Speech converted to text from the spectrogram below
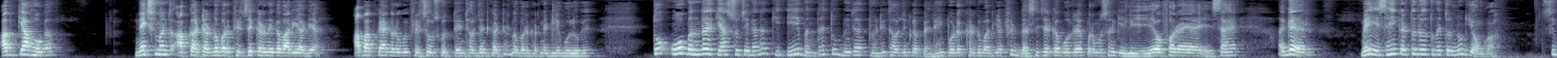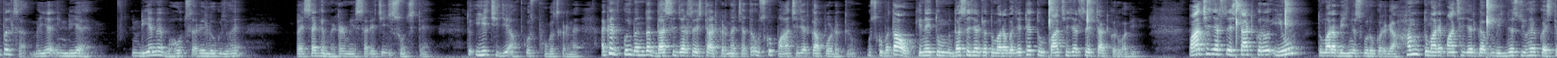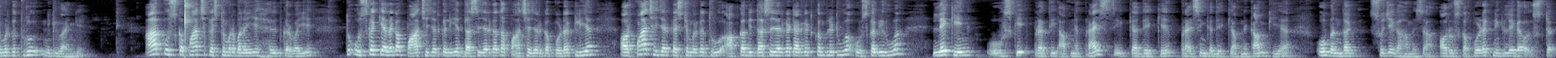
अब क्या होगा? नेक्स्ट मंथ आपका टर्नओवर फिर से करने का बारी आ गया। अब आप क्या करोगे? फिर से उसको टेन थाउज़ेंड का टर्नओवर करने के लिए बोलोगे। तो वो बंदा क्या सोचेगा ना कि ये बंदा तो मेरा ट्वेंटी थाउज़ेंड का पहले ही प्रोडक्ट खरीदवा दिया, फिर दस हज़ार का बोल रहा है प्रमोशन के लिए। ये ऑफ़र आया, ऐसा है। अगर मैं ऐसा ही करते रहूँ तो मैं तो लूट जाऊँगा। सिंपल सा, भैया इंडिया है। इंडिया में बहुत सारे लोग जो है पैसा के मैटर में सारी चीज़ सोचते हैं। तो ये चीज़ें आपको फोकस करना है। अगर कोई बंदा दस हज़ार से स्टार्ट करना चाहता है, उसको पाँच हज़ार का प्रोडक्ट उसको बताओ कि नहीं, तुम दस हज़ार का तुम्हारा बजट है, तुम पाँच हज़ार से स्टार्ट करो अभी। पाँच हज़ार से स्टार्ट करो, यूँ तुम्हारा बिज़नेस ग्रो करेगा। हम तुम्हारे पाँच हज़ार का बिज़नेस जो है कस्टमर के थ्रू निकलवाएँगे। आप उसका पाँच कस्टमर बनाइए हेल्प करवाइए। तो उसका क्या लगा? पाँच हज़ार का लिए दस हज़ार का था, पाँच हज़ार का प्रोडक्ट लिया। और पाँच हज़ार कस्टमर के थ्रू आपका भी दस हज़ार का टारगेट कंप्लीट हुआ, उसका भी हुआ। लेकिन उसके प्रति आपने प्राइस का देख के प्राइसिंग का देख के आपने काम किया, वो बंदा सोचेगा हमेशा और उसका प्रोडक्ट निकलेगा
